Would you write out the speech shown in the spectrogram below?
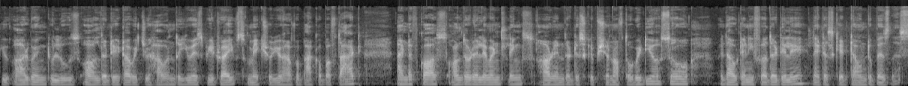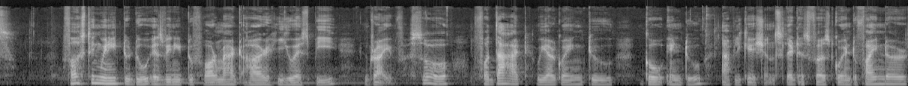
You are going to lose all the data which you have on the USB drive, so make sure you have a backup of that. And of course, all the relevant links are in the description of the video. So without any further delay, let us get down to business. First thing we need to do is we need to format our USB drive. So for that, we are going to go into applications. Let us first go into finder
